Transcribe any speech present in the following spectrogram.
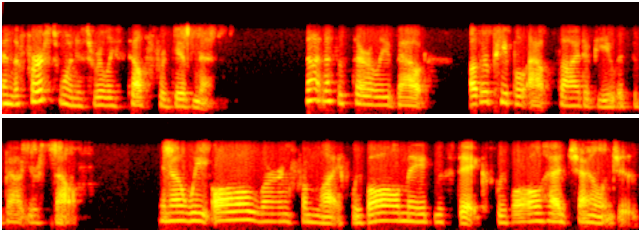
And the first one is really self forgiveness. Not necessarily about other people outside of you, it's about yourself. You know, we all learn from life. We've all made mistakes. We've all had challenges.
